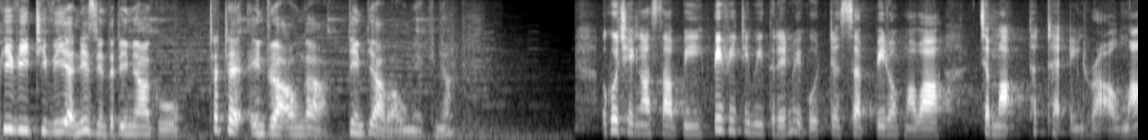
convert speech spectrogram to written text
PVTV ရဲ့နေ့စဉ်သတင်းများကိုထက်ထက်အိန္ဒြာအောင်ကတင်ပြပါဦးမယ်ခင်ဗျာအခုချိန်ကစပြီး PVTV သတင်းတွေကိုတင်ဆက်ပေးတော့မှာပါကျမထက်ထက်အိန္ဒြာအောင်ပါ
